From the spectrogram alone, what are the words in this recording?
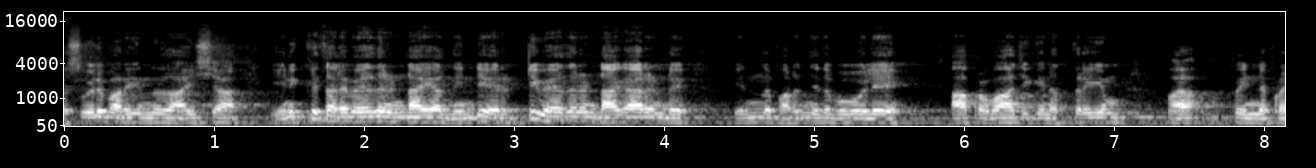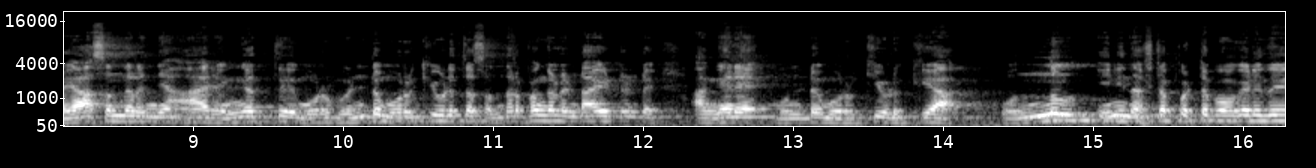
റസൂൽ പറയുന്നത് ആയിഷ എനിക്ക് തലവേദന ഉണ്ടായാൽ നിന്റെ ഇരട്ടി വേദന ഉണ്ടാകാറുണ്ട് എന്ന് പറഞ്ഞതുപോലെ ആ പ്രവാചകൻ അത്രയും പിന്നെ പ്രയാസം നിറഞ്ഞ ആ രംഗത്ത് മുറി മുണ്ട് മുറുക്കിയെടുത്ത സന്ദർഭങ്ങൾ ഉണ്ടായിട്ടുണ്ട്. അങ്ങനെ മുണ്ട് മുറുക്കിയെടുക്കുക ഒന്നും ഇനി നഷ്ടപ്പെട്ടു പോകരുത്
